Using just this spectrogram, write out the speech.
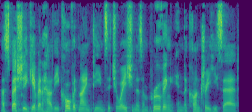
especially given how the COVID 19 situation is improving in the country, he said.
